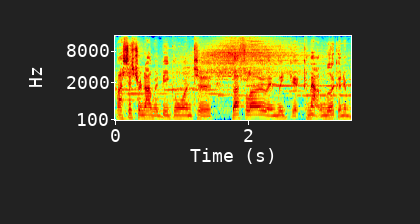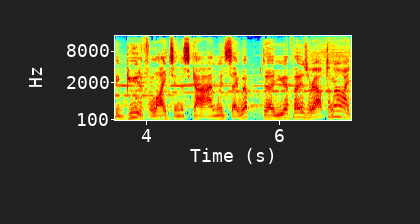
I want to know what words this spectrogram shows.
my sister and I would be going to Buffalo and we'd come out and look and there'd be beautiful lights in the sky and we'd say, well, the UFOs are out tonight.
